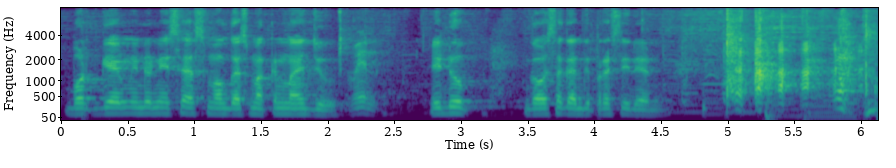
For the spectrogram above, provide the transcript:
Board game Indonesia semoga semakin maju. Amin. Hidup, nggak usah ganti presiden.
